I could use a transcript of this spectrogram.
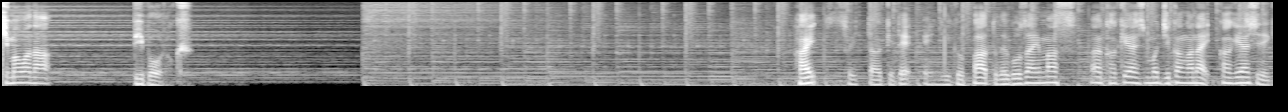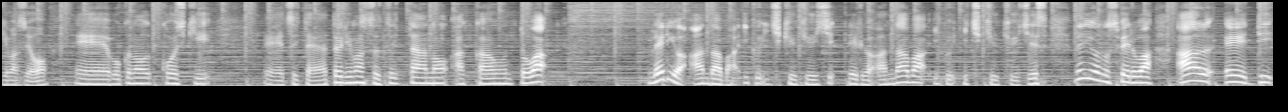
気ままな美貌録。はいそういったわけでエンディングパートでございます。駆け足も時間がない。駆け足でいきますよ、えー、僕の公式、えー、ツイッターやっております。ツイッターのアカウントはレディオアンダーバーイク1991レディオアンダーバーイク1991です。レディオのスペルは RAD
